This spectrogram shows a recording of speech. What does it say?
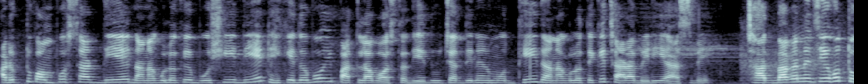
আর একটু কম্পোস্ট সার দিয়ে দানাগুলোকে বসিয়ে দিয়ে ঢেকে দেবো। এই পাতলা বস্তা দিয়ে দু চার দিনের মধ্যেই দানাগুলো থেকে চারা বেরিয়ে আসবে। ছাদ বাগানে যেহেতু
